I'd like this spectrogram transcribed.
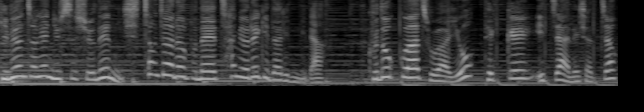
김현정의 뉴스쇼는 시청자 여러분의 참여를 기다립니다. 구독과 좋아요, 댓글 잊지 않으셨죠?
